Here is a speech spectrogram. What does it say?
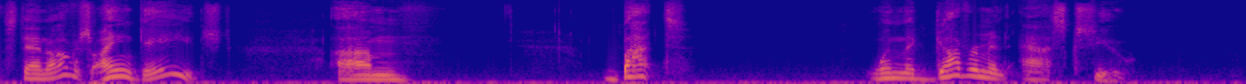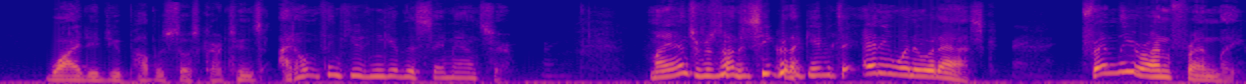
standoffish. I engaged, um, but when the government asks you, why did you publish those cartoons? I don't think you can give the same answer. Right. My answer was not a secret. I gave it to anyone who would ask, right. friendly or unfriendly.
